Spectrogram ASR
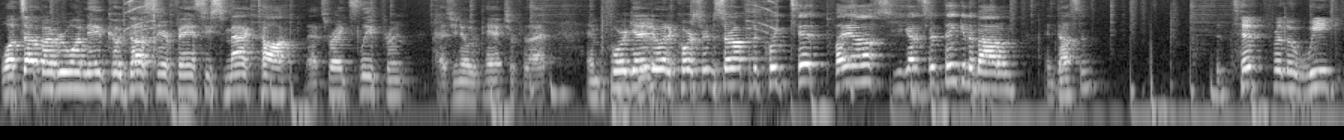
What's up, everyone? Name code Dustin here, Fantasy Smack Talk. That's right, Sleep Print. As you know, we pay extra for that. And before we get into it, of course, we're going to start off with a quick tip. Playoffs, you got to start thinking about them. And Dustin? The tip for the week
